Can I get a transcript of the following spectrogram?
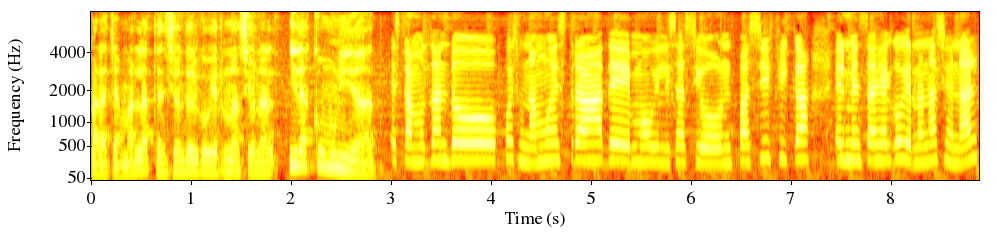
para llamar la atención del gobierno nacional y la comunidad. Estamos dando pues una muestra de movilización pacífica. El mensaje al gobierno nacional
